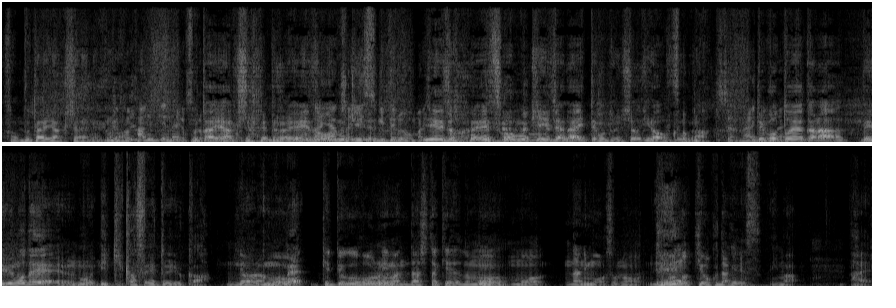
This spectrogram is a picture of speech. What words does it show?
その舞台役者やねんから。関係ないよ、そ舞台役者で、だから映像向き過ぎてるよお前映像、映像向きじゃないってことでしょ平尾くんが。ってことやからっていうので、もう一気化成というか。だからもう、平尾くん結局ホールインワン出したけれども、もう何もその、自分の記憶だけです、今。はい。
